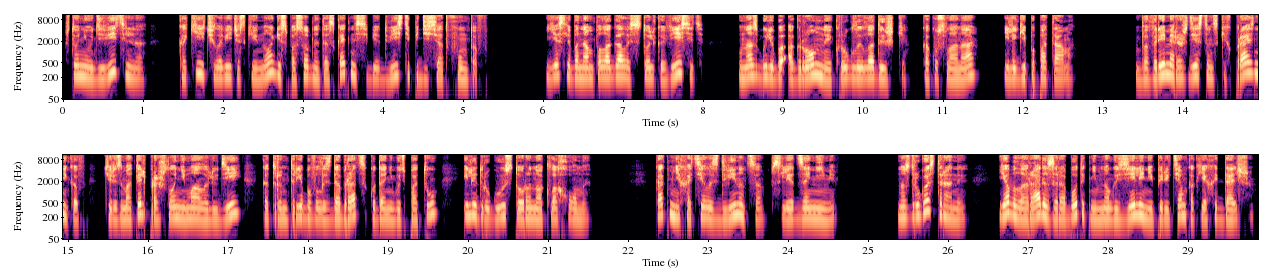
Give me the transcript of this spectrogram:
Что неудивительно, какие человеческие ноги способны таскать на себе 250 фунтов. Если бы нам полагалось столько весить, у нас были бы огромные круглые лодыжки, как у слона или гипопотама. Во время рождественских праздников через мотель прошло немало людей, которым требовалось добраться куда-нибудь по ту или другую сторону Оклахомы. Как мне хотелось двинуться вслед за ними. Но, с другой стороны, я была рада заработать немного зелени перед тем, как ехать дальше.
